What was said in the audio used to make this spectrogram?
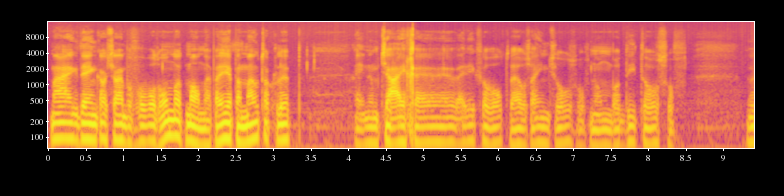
Maar ik denk als jij bijvoorbeeld 100 man hebt, je hebt een motorclub. En je noemt je eigen, weet ik veel wat, Angels of Non Banditos of uh,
